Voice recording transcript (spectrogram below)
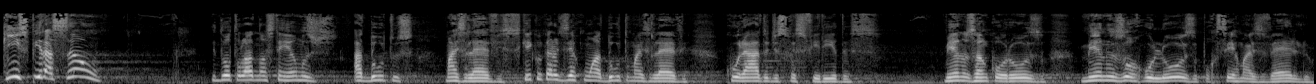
que inspiração. E do outro lado nós tenhamos adultos mais leves. O que, que eu quero dizer com um adulto mais leve? Curado de suas feridas menos rancoroso, menos orgulhoso por ser mais velho.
